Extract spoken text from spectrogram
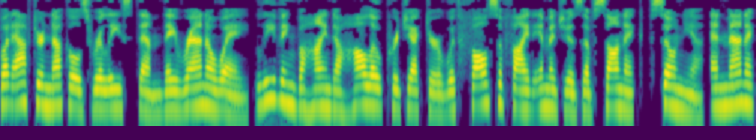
but after Knuckles released them they ran away, leaving behind a hollow projector with falsified images of Sonic, Sonia, and Manic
